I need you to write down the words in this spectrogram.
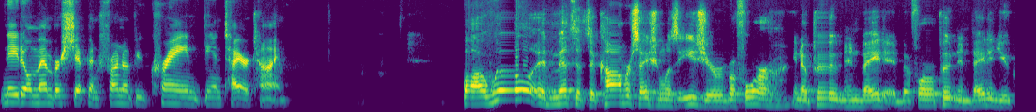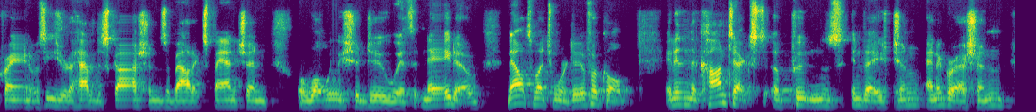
NATO membership in front of Ukraine the entire time? Well, I will admit that the conversation was easier before you know Putin invaded. Before Putin invaded Ukraine, it was easier to have discussions about expansion or what we should do with NATO. Now it's much more difficult. And in the context of Putin's invasion and aggression,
